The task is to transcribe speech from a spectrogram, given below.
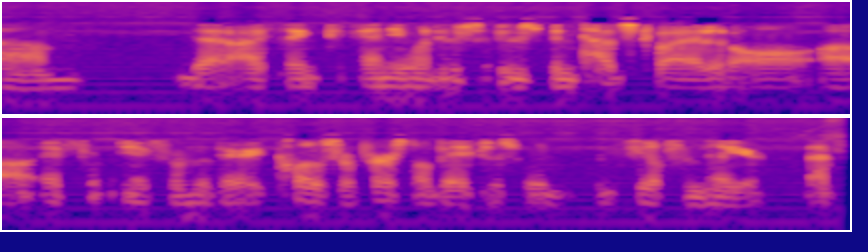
um, that I think anyone who's who's been touched by it at all, uh, if, if from a very close or personal basis, would, would feel familiar. That's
